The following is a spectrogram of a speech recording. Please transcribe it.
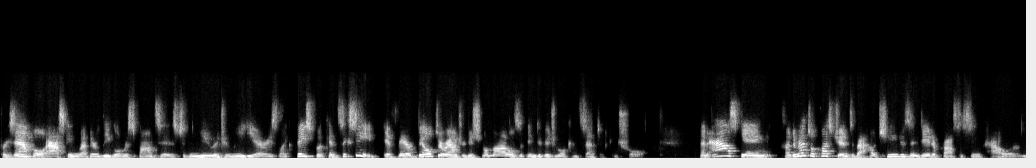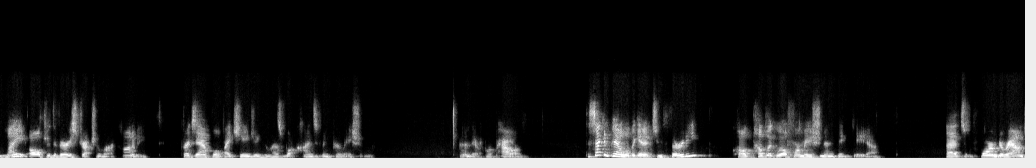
For example, asking whether legal responses to the new intermediaries like Facebook can succeed if they're built around traditional models of individual consent and control and asking fundamental questions about how changes in data processing power might alter the very structure of our economy. For example, by changing who has what kinds of information and therefore power. The second panel will begin at 2.30 called Public Will Formation and Big Data. Uh, it's formed around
